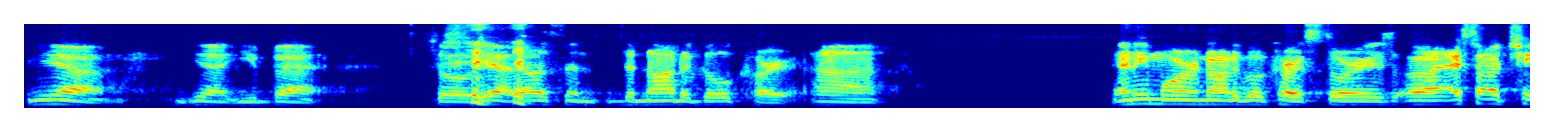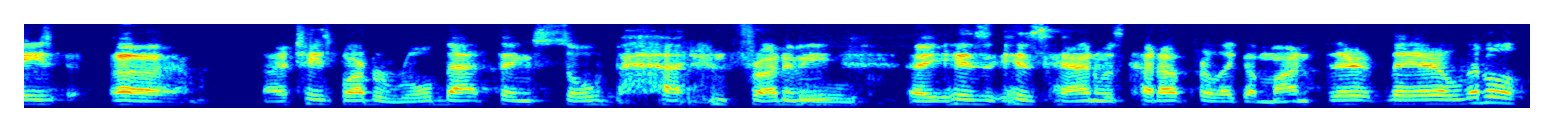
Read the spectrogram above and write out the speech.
Yeah, yeah, you bet. So yeah, that was the the not a go kart. Uh, any more not a go kart stories? Uh, I saw Chace. Uh, uh, Chace Barber rolled that thing so bad in front of me. Uh, his his hand was cut up for like a month. They're they're a little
